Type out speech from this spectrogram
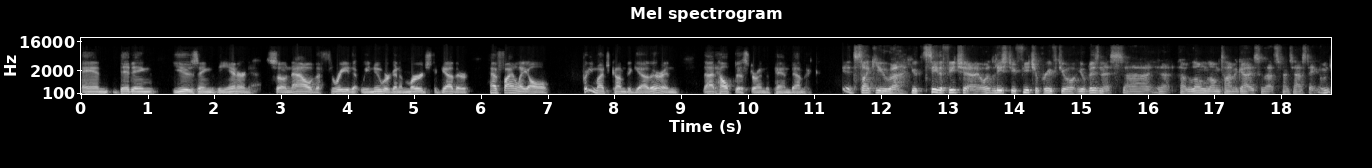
and bidding using the internet. So now the three that we knew were going to merge together have finally all pretty much come together. And that helped us during the pandemic. It's like you uh, you see the future, or at least you future proofed your your business uh, a, a, long, long time ago. So that's fantastic. I mean,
